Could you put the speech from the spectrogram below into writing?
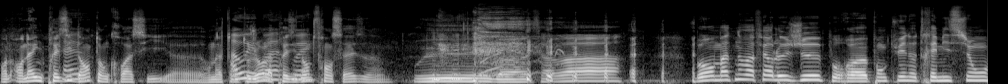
On, on a une présidente en Croatie. euh, on attend Ah oui, toujours la ouais, présidente oui. française. Oui, bah, ça va. Bon, maintenant on va faire le jeu pour euh, ponctuer notre émission.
